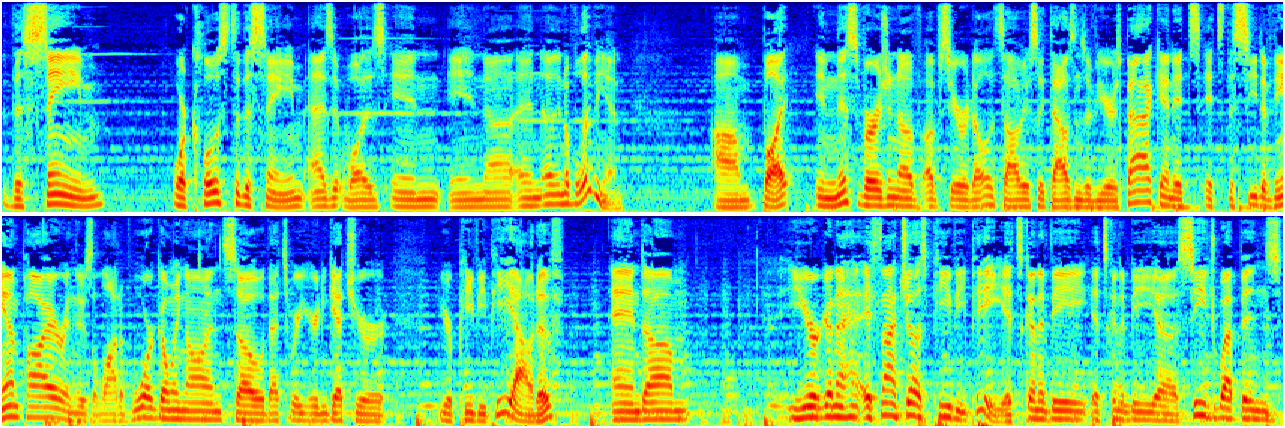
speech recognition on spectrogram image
the same or close to the same as it was in in uh, in, in Oblivion. Um, but in this version of, of Cyrodiil, it's obviously thousands of years back, and it's it's the seat of the empire, and there's a lot of war going on. So that's where you're going to get your your PvP out of. And um, you're gonna. Ha- it's not just PvP. It's gonna be. It's gonna be uh, siege weapons.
